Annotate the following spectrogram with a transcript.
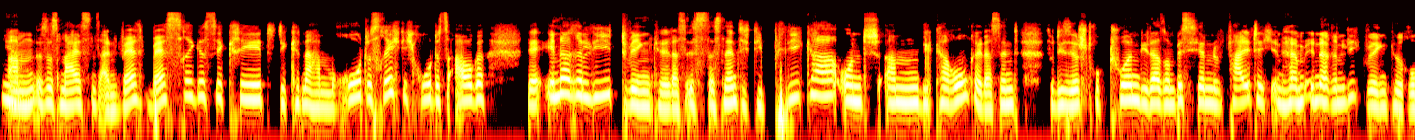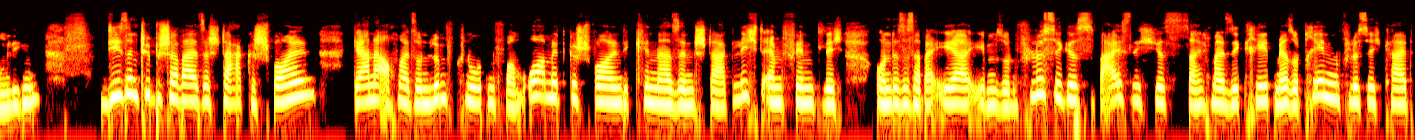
Ja. Ähm, es ist meistens ein wässriges Sekret. Die Kinder haben ein rotes, richtig rotes Auge. Der innere Lidwinkel, das ist, das nennt sich die Plika und ähm, die Karunkel. Das sind so diese Strukturen, die da so ein bisschen faltig in einem inneren Lidwinkel rumliegen. Die sind typischerweise stark geschwollen, gerne auch mal so ein Lymphknoten vorm Ohr mitgeschwollen. Die Kinder sind stark lichtempfindlich und es ist aber eher eben so ein flüssiges, weißliches, sag ich mal, Sekret, mehr so Tränenflüssigkeit.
